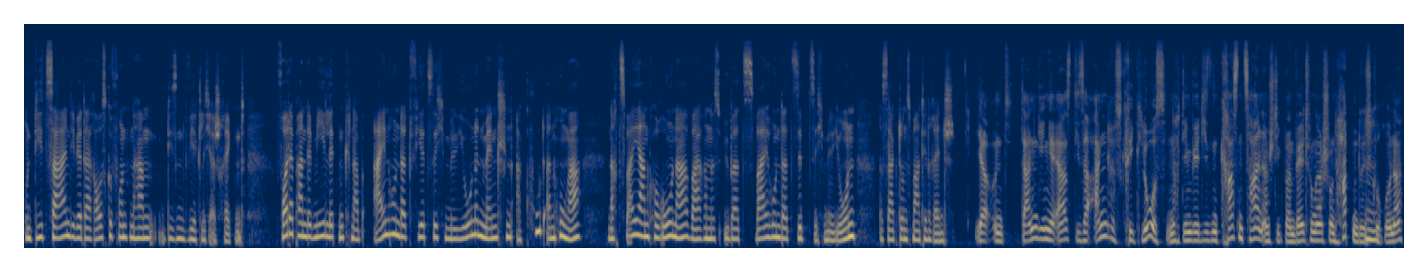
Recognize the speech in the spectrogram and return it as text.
Und die Zahlen, die wir da rausgefunden haben, die sind wirklich erschreckend. Vor der Pandemie litten knapp 140 Millionen Menschen akut an Hunger. Nach zwei Jahren Corona waren es über 270 Millionen. Das sagte uns Martin Rentsch. Ja, und dann ging ja erst dieser Angriffskrieg los, nachdem wir diesen krassen Zahlenanstieg beim Welthunger schon hatten durch mhm. Corona.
